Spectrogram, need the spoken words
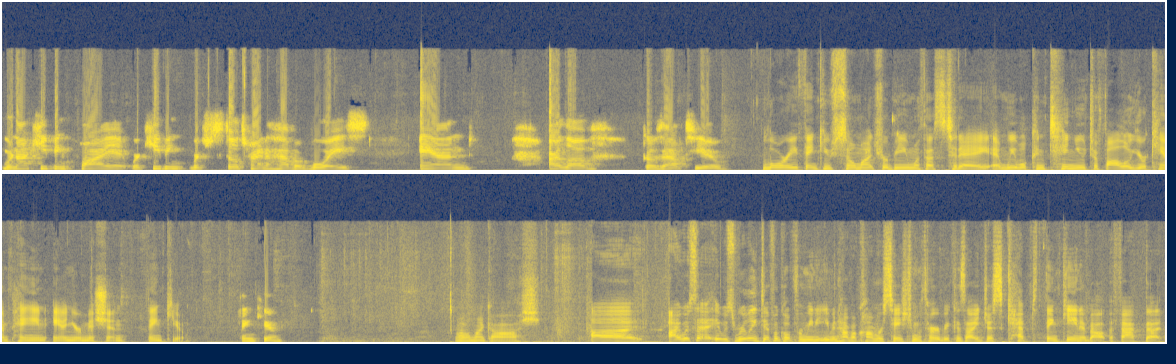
we're not keeping quiet. We're keeping we're still trying to have a voice and our love goes out to you. Lori, thank you so much for being with us today, and we will continue to follow your campaign and your mission. Thank you. Thank you. Oh my gosh. Uh, I was, uh, it was really difficult for me to even have a conversation with her because I just kept thinking about the fact that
